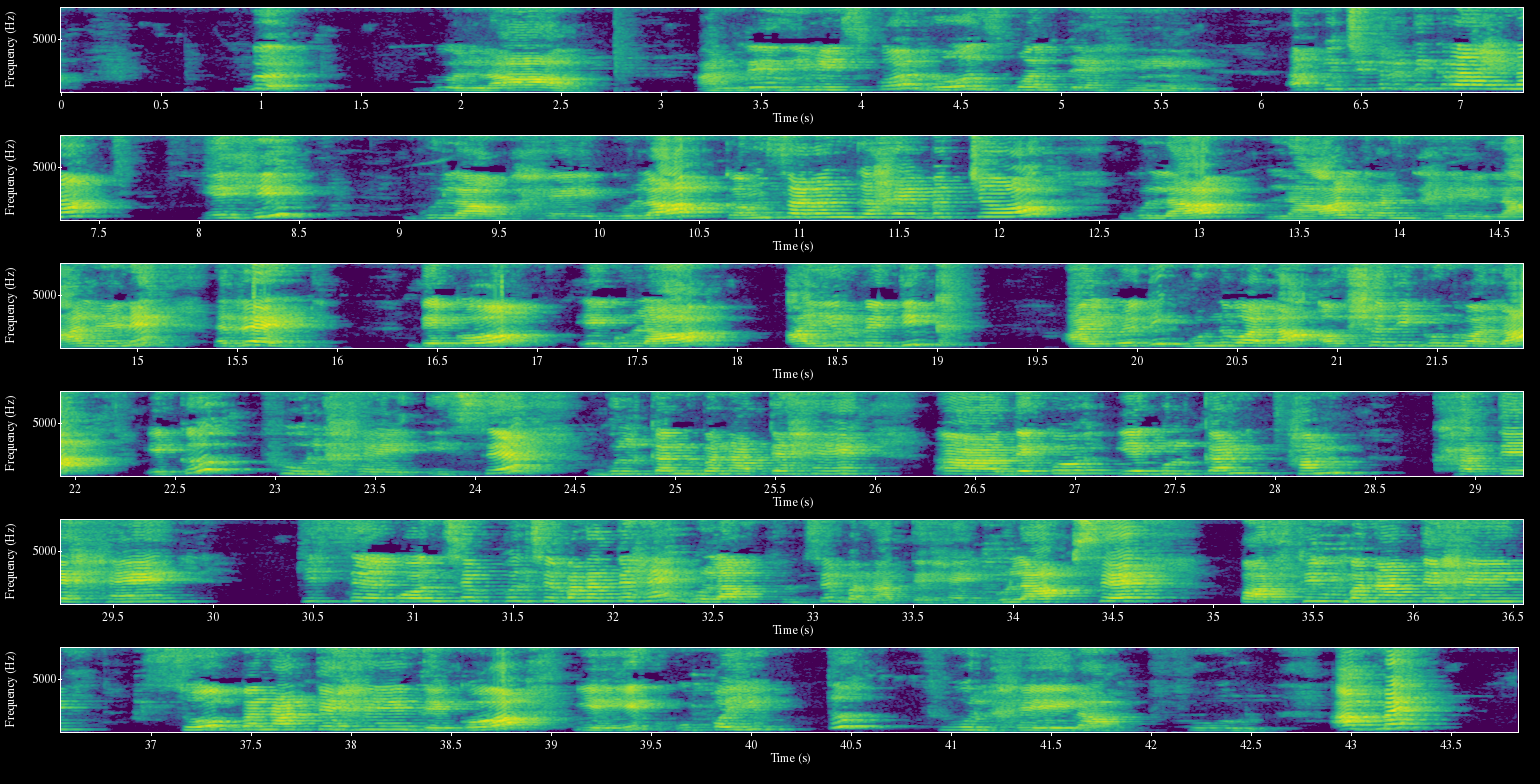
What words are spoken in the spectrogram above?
गुलाब। अंग्रेज़ी में इसको रोज बोलते हैं। आपको चित्र दिख रहा है ना? यही गुलाब है। गुलाब कौन सा रंग है बच्चों? गुलाब लाल रंग है लाल यानी रेड देखो ये गुलाब आयुर्वेदिक आयुर्वेदिक गुण वाला औषधि गुण वाला एक फूल है। इससे गुलकंद बनाते हैं। आ, देखो ये गुलकंद हम खाते हैं। किससे कौन से फूल से बनाते हैं? गुलाब फूल से बनाते हैं। गुलाब से परफ्यूम बनाते हैं सोप बनाते हैं। देखो ये एक उपयुक्त फूल है। फूल। अब मैं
